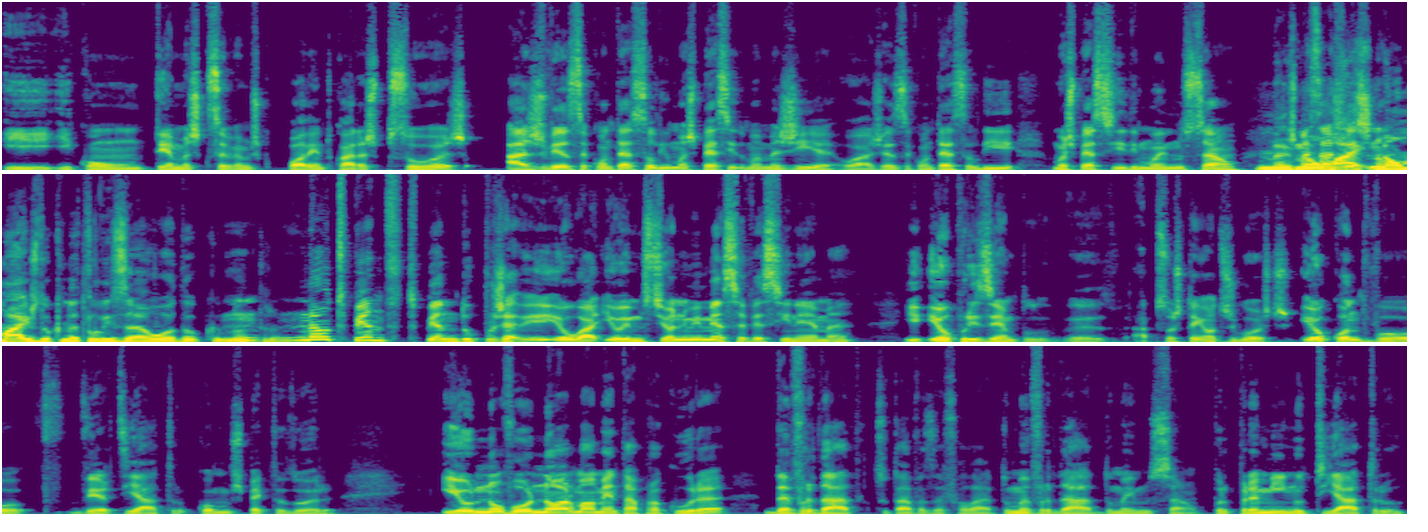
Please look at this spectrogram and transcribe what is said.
e, e com temas que sabemos que podem tocar as pessoas, às vezes acontece ali uma espécie de uma magia, ou às vezes acontece ali uma espécie de uma emoção. Mas, não, às mais, vezes não... mais do que na televisão ou do que noutra. N- Não, depende, depende do projeto. Eu, eu emociono-me imenso a ver cinema. E Eu, por exemplo, eh, há pessoas que têm outros gostos. Eu, quando vou ver teatro como espectador, eu não vou normalmente à procura da verdade que tu estavas a falar, de uma verdade, de uma emoção. Porque para mim, no teatro,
